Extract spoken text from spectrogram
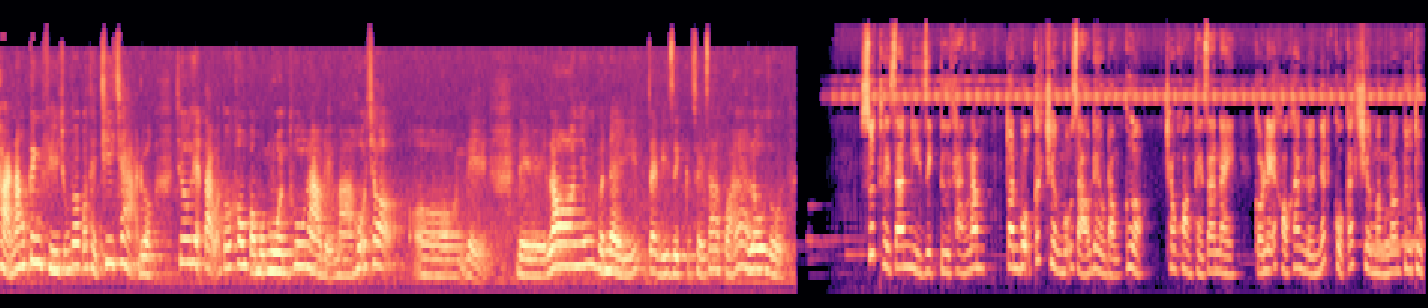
khả năng kinh phí chúng tôi có thể chi trả được chứ hiện tại bọn tôi không có một nguồn thu nào để mà hỗ trợ ờ, để để lo những vấn đề ý, tại vì dịch xảy ra quá là lâu rồi. Suốt thời gian nghỉ dịch từ tháng 5, toàn bộ các trường mẫu giáo đều đóng cửa. Trong khoảng thời gian này, có lẽ khó khăn lớn nhất của các trường mầm non tư thục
